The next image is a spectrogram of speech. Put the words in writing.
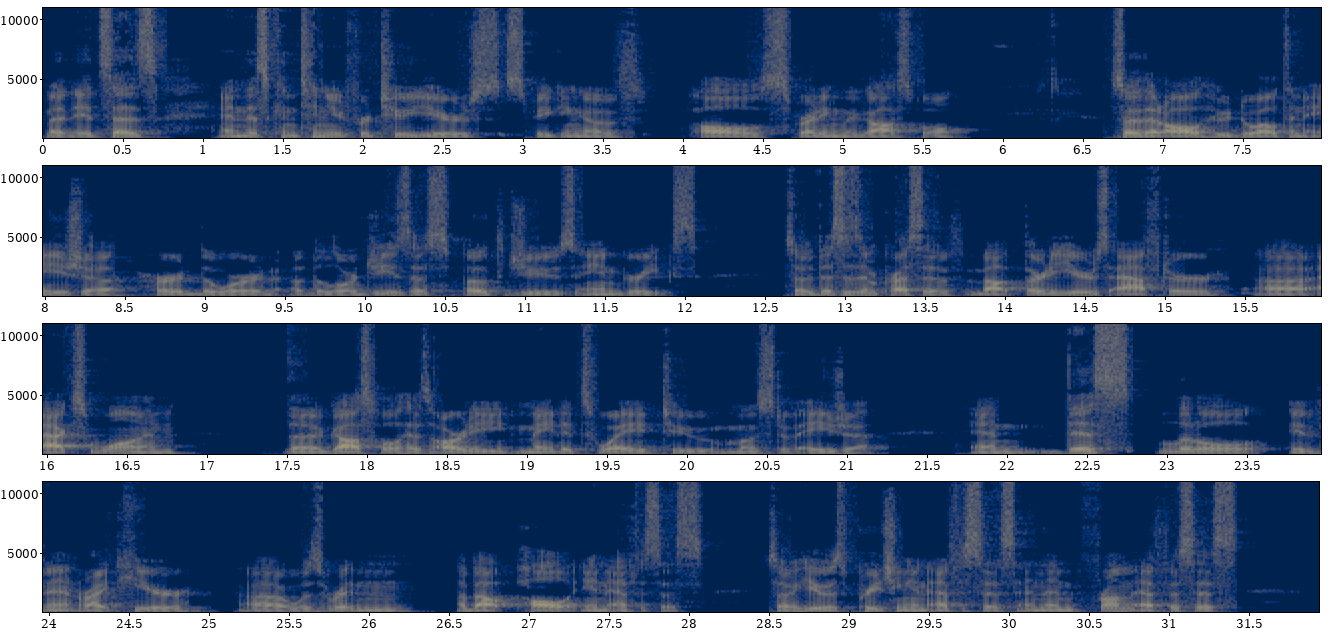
But it says, and this continued for two years, speaking of Paul spreading the gospel, so that all who dwelt in Asia heard the word of the Lord Jesus, both Jews and Greeks. So this is impressive. About 30 years after uh, Acts 1, the gospel has already made its way to most of Asia. And this little event right here uh, was written about Paul in Ephesus. So he was preaching in Ephesus, and then from Ephesus,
